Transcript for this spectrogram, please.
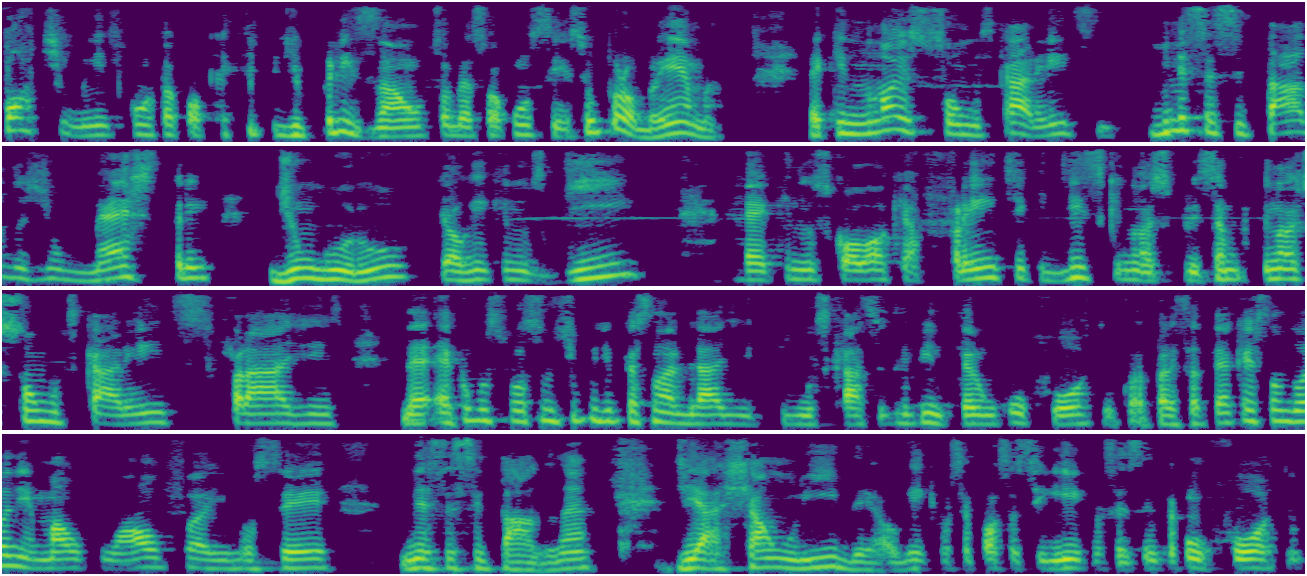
fortemente contra qualquer tipo de prisão sobre a sua consciência. O problema é que nós somos carentes, necessitados de um mestre, de um guru, de alguém que nos guie, é, que nos coloque à frente, que diz que nós precisamos, porque nós somos carentes, frágeis, né? é como se fosse um tipo de personalidade que buscasse o tempo inteiro um conforto, parece até a questão do animal com alfa e você necessitado, né, de achar um líder, alguém que você possa seguir, que você sinta conforto.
